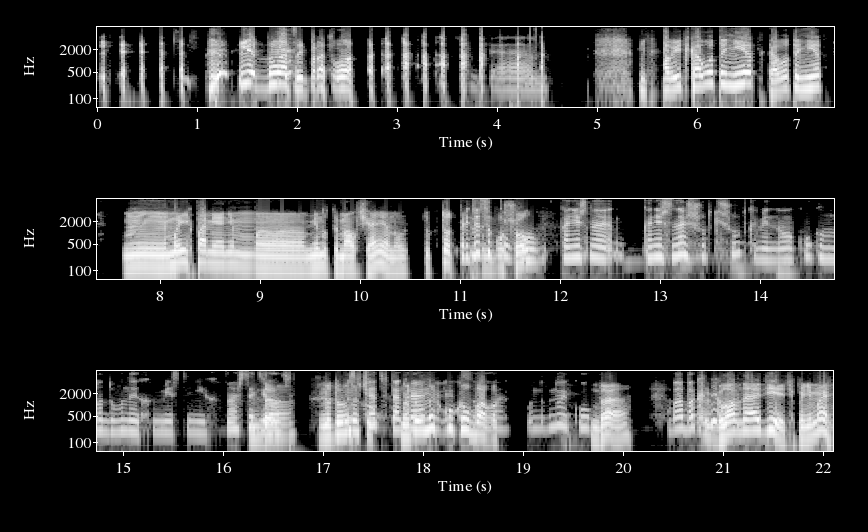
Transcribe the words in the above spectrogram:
лет 20 прошло, Да. а ведь кого-то нет, кого-то нет, мы их помянем э, минуты молчания, ну, кто-то Придется ушел, кукол. Конечно, конечно, знаешь, шутки шутками, но кукол надувных вместо них. Ну а что да, делать? надувных, Распечатать надувных кукол лицо, бабок, Надувной кукол. да, Бабок. главное одеть, понимаешь,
